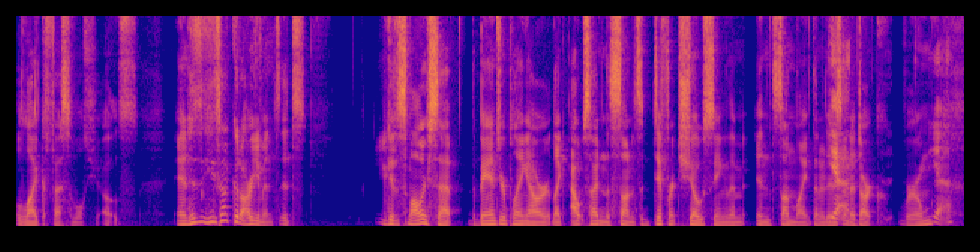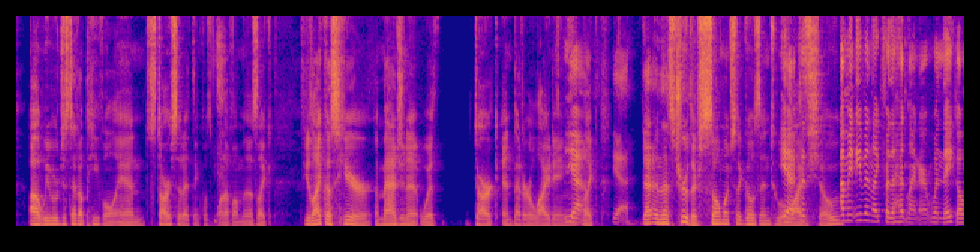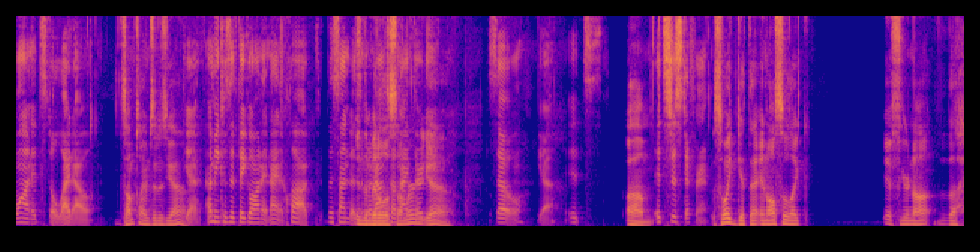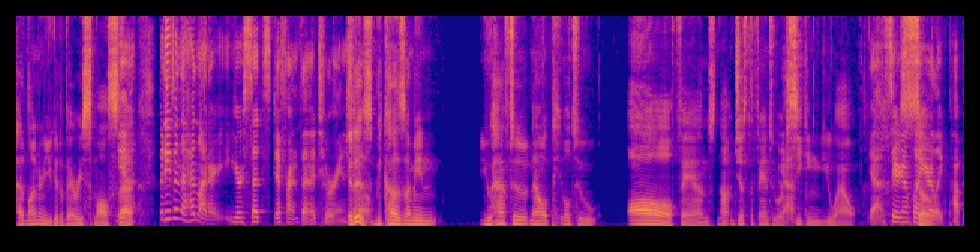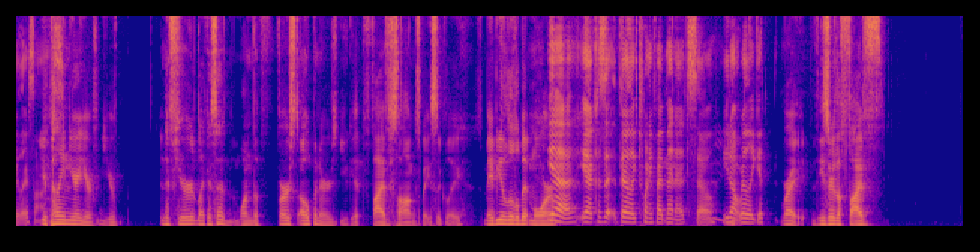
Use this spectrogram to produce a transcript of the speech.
like festival shows, and his he's got good arguments. It's you get a smaller set. The bands you're playing are like outside in the sun. It's a different show seeing them in sunlight than it is Yeah. in a dark room. Yeah. Uh, we were just at Upheaval, and Starset, I think, was one of them. It was like, if you like us here, imagine it with dark and better lighting. Yeah. Like Yeah. that, and that's true. There's so much that goes into a Yeah, live 'cause, show. I mean, even like for the headliner, when they go on, it's still light out. Sometimes it is, yeah. Yeah. I mean, because if they go on at nine o'clock, the sun doesn't In the go middle down of till summer, 9:30. yeah. So yeah, it's Um, it's just different. so I get that, and also like, if you're not the headliner, you get a very small set. Yeah. But even the headliner, your set's different than a touring show. It is because I mean, you have to now appeal to all fans, not just the fans who are Yeah. seeking you out. Yeah. So you're gonna play So your like popular songs. You're playing your your your, and if you're like I said, one of the first openers, you get five songs basically, maybe a little bit more. Yeah, yeah, because they're like 25 minutes, so you don't really get. Right. These are the five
